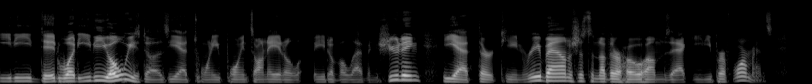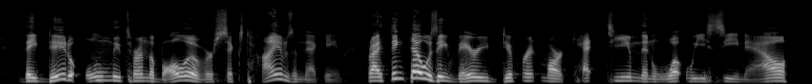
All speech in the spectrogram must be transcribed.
Edey did what Edey always does. He had 20 points on 8, 8 of 11 shooting. He had 13 rebounds. Just another ho hum Zach Edey performance. They did only turn the ball over six times in that game. But I think that was a very different Marquette team than what we see now.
